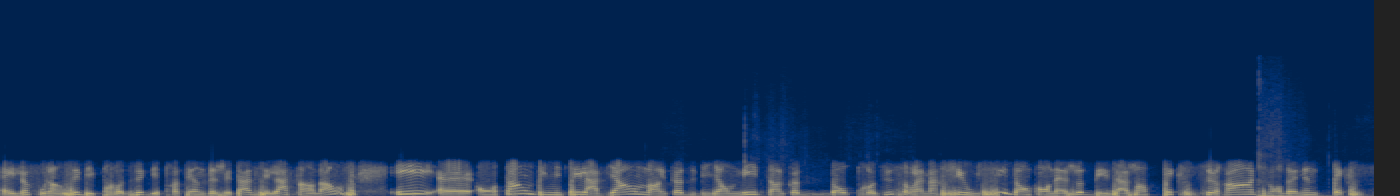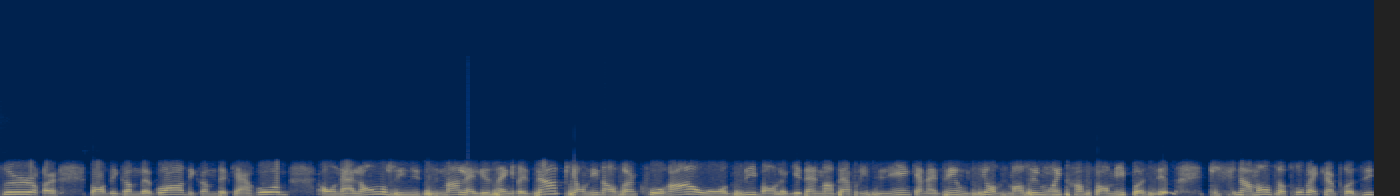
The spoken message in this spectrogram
hey là, faut lancer des produits des protéines végétales. C'est la tendance. Et euh, on tente d'imiter la viande dans le cas du Beyond Meat, dans le cas d'autres produits sur le marché aussi. Donc, on ajoute des agents texturants qui vont donner une texture, euh, bon, des gommes de goire, des gommes de caroube. On allonge inutilement la liste d'ingrédients, puis on est dans un courant où on dit, bon, le guide alimentaire brésilien, canadien aussi, on dit manger le moins transformé possible. Puis finalement, on se retrouve avec un produit,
